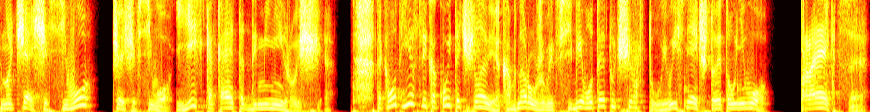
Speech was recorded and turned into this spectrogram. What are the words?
Но чаще всего, чаще всего есть какая-то доминирующая. Так вот, если какой-то человек обнаруживает в себе вот эту черту и выясняет, что это у него проекция,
